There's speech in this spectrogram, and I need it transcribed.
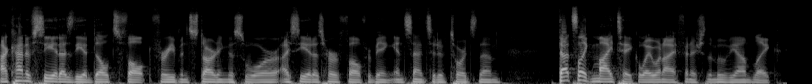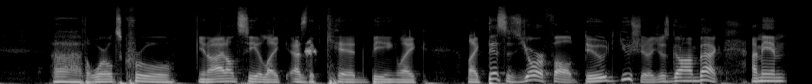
i kind of see it as the adults fault for even starting this war. I see it as her fault for being insensitive towards them. That's like my takeaway when i finish the movie. I'm like ah the world's cruel. You know i don't see it like as the kid being like like this is your fault dude you should have just gone back i mean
